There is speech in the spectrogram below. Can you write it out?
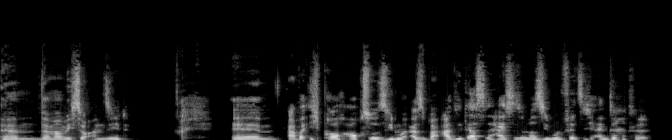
ähm, wenn man mich so ansieht. Ähm, aber ich brauche auch so sieben, also bei Adidas heißt es immer 47 ein Drittel.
